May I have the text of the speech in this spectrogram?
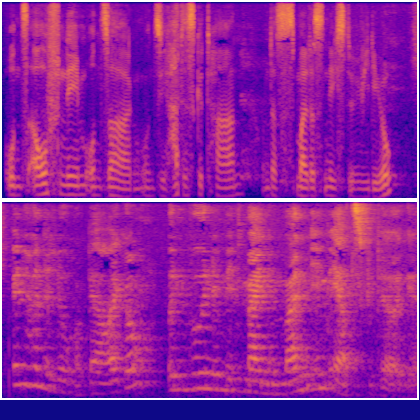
uns aufnehmen und sagen. Und sie hat es getan. Und das ist mal das nächste Video. Ich bin Hannelore Berger und wohne mit meinem Mann im Erzgebirge.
